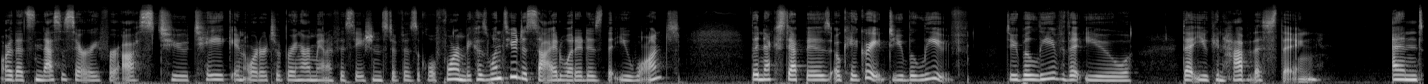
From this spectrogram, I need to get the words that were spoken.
or that's necessary for us to take in order to bring our manifestations to physical form. Because once you decide what it is that you want, the next step is okay, great. Do you believe? Do you believe that you that you can have this thing? And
